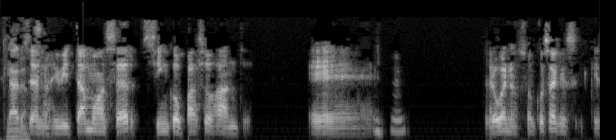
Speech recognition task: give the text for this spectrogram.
Claro. O sea, nos evitamos hacer cinco pasos antes. Eh, pero bueno, son cosas que,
